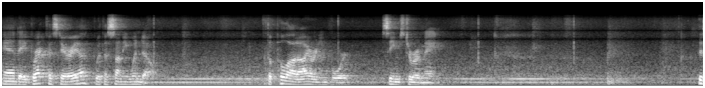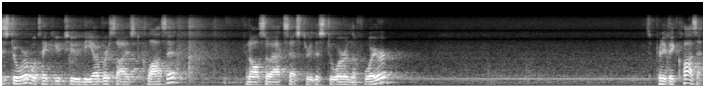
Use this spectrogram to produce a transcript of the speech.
and a breakfast area with a sunny window. The pull-out ironing board seems to remain. This door will take you to the oversized closet. You can also access through this door in the foyer. Pretty big closet.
